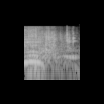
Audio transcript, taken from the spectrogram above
Huh?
